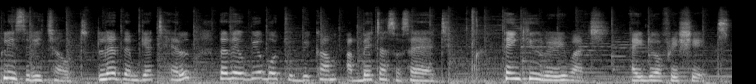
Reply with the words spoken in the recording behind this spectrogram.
please reach out. Let them get help that they'll be able to become a better society. Thank you very much. I do appreciate.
